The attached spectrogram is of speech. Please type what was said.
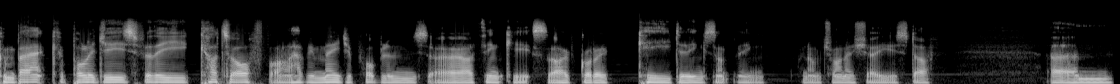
welcome back. Apologies for the cut off. I'm having major problems. Uh, I think it's I've got a key doing something when I'm trying to show you stuff, um,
